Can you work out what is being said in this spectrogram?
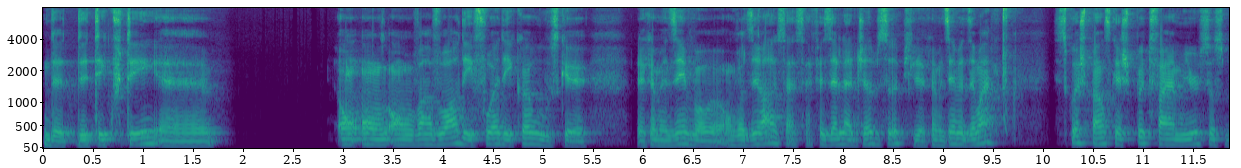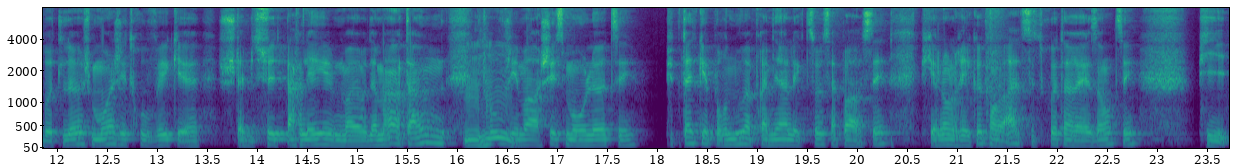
de, de t'écouter, euh, on, on, va avoir des fois des cas où ce que le comédien va, on va dire, ah, ça, ça faisait la job, ça. Puis le comédien va dire, ouais, c'est quoi, je pense que je peux te faire mieux sur ce bout-là. Moi, j'ai trouvé que je suis habitué de parler, de m'entendre. Mm j'ai mâché ce mot-là, tu sais. Puis peut-être que pour nous, à première lecture, ça passait. Puis que là, on le réécoute, on va, ah, c'est quoi, t'as raison, tu sais. Puis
